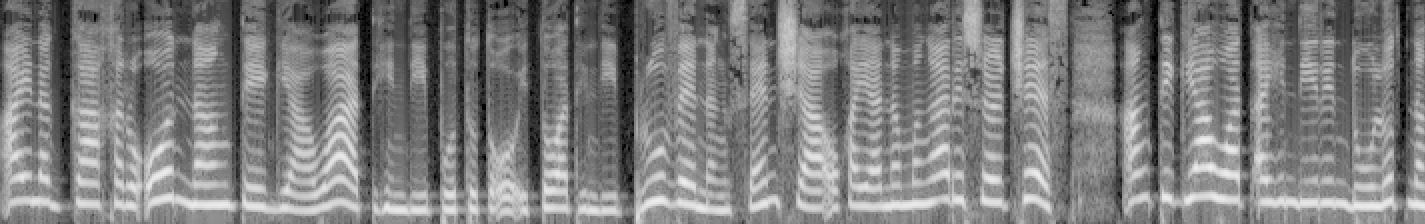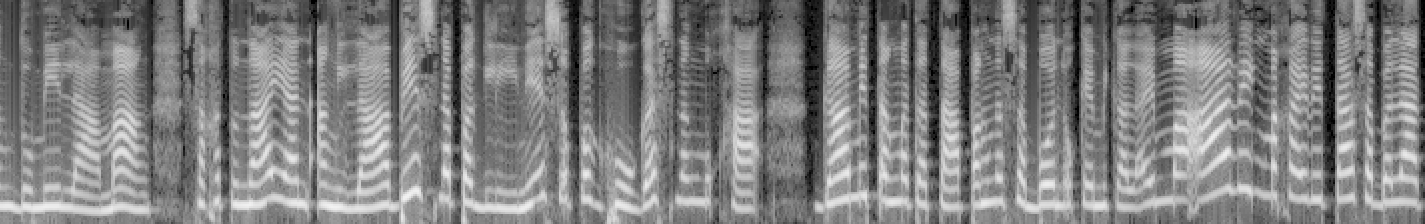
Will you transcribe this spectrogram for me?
ay nagkakaroon ng tigyawat. Hindi po totoo ito at hindi proven ng sensya o kaya ng mga researches. Ang tigyawat ay hindi rin dulot ng dumi lamang. Sa katunayan, ang labis na paglinis o paghugas ng mukha gamit ang matatapang na sabon o chemical ay maaring makairita sa balat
